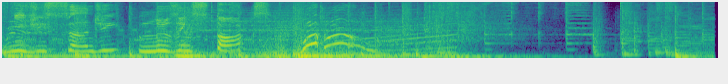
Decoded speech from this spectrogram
Niji Sanji losing stocks? Woohoo!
